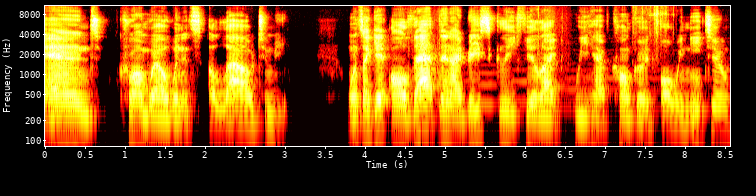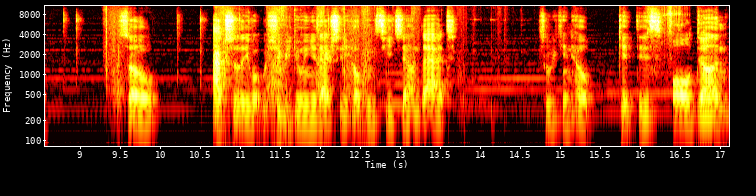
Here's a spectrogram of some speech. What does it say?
and Cromwell when it's allowed to me. Once I get all that, then I basically feel like we have conquered all we need to. So, actually, what we should be doing is actually helping siege down that. So we can help get this all done.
